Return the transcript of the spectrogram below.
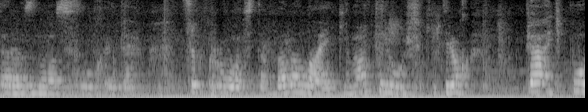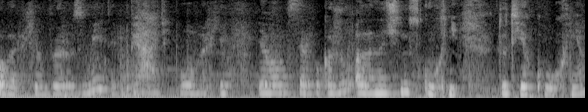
це рознос, слухайте. Це просто балалайки, матрьошки, трьох. П'ять поверхів, ви розумієте? П'ять поверхів. Я вам все покажу, але почну з кухні. Тут є кухня.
